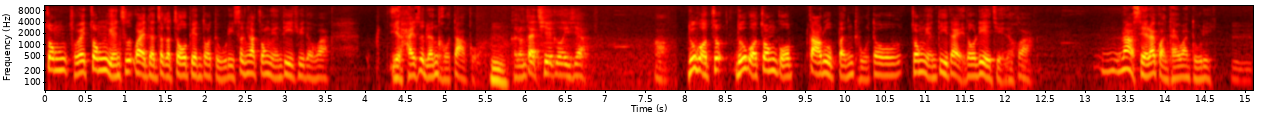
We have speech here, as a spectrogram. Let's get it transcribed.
中所谓中原之外的这个周边都独立，剩下中原地区的话，也还是人口大国，嗯，可能再切割一下，啊，如果中如果中国大陆本土都中原地带也都裂解的话，那谁来管台湾独立？嗯，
